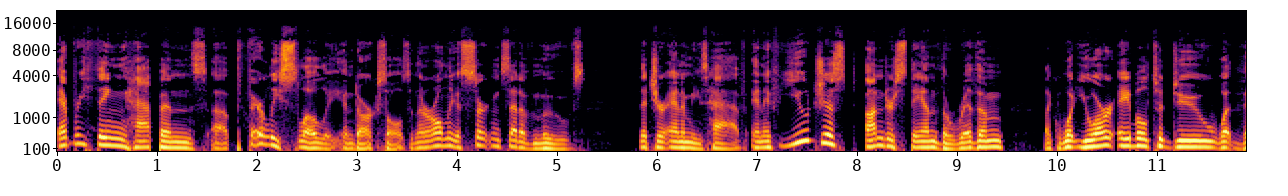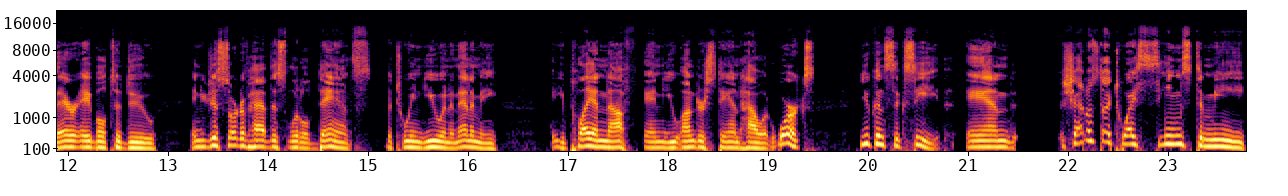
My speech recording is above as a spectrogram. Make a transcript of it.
everything happens uh, fairly slowly in Dark Souls, and there are only a certain set of moves that your enemies have. And if you just understand the rhythm, like what you're able to do, what they're able to do, and you just sort of have this little dance between you and an enemy, you play enough and you understand how it works you can succeed. And Shadows Die Twice seems to me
